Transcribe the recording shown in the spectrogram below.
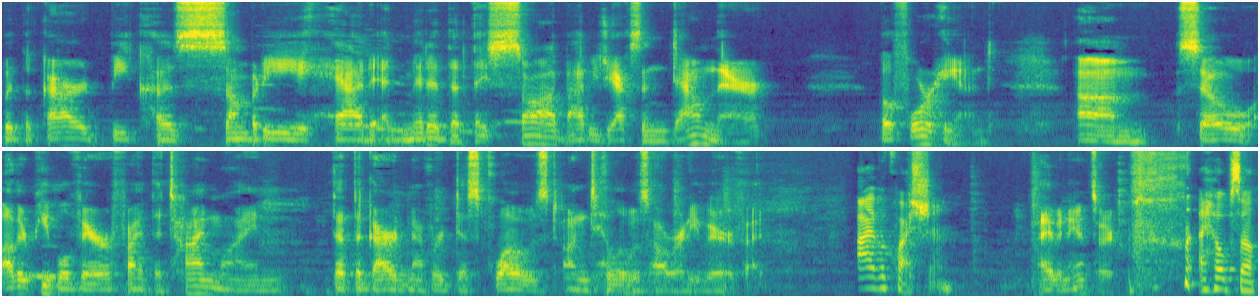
with the guard because somebody had admitted that they saw Bobby Jackson down there beforehand. Um, so other people verified the timeline that the guard never disclosed until it was already verified. I have a question. I have an answer. I hope so.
